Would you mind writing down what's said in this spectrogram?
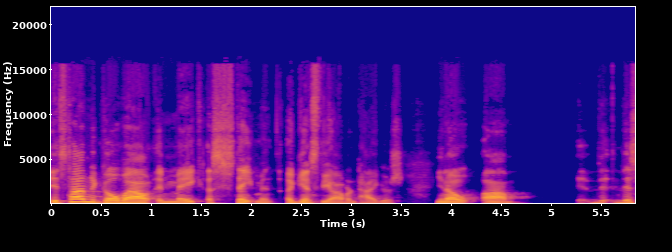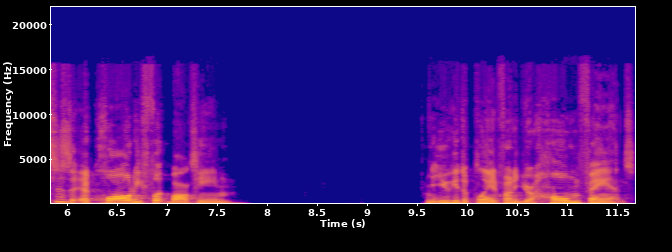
It's time to go out and make a statement against the Auburn Tigers. You know, um, th- this is a quality football team that you get to play in front of your home fans.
